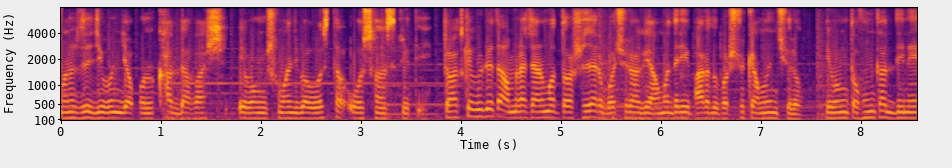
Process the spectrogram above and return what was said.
মানুষদের জীবনযাপন, খাদ্যাভাস এবং সমাজ ব্যবস্থা ও সংস্কৃতি। তো আজকে ভিডিওতে আমরা জানব দশ হাজার বছর আগে আমাদের এই ভারতবর্ষ কেমন ছিল এবং তখনকার দিনে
